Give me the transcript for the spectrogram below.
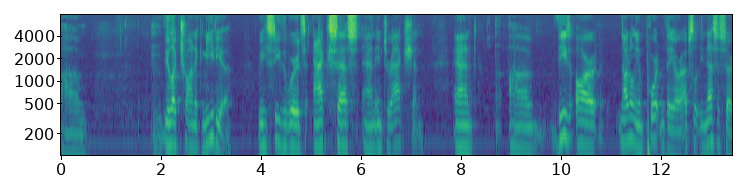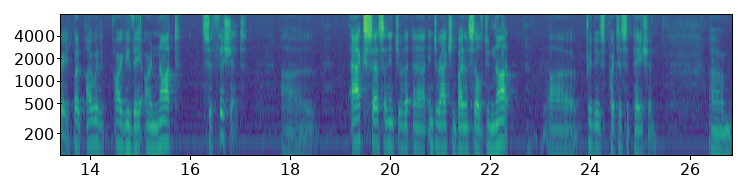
um, the electronic media, we see the words access and interaction. And uh, these are not only important, they are absolutely necessary, but I would argue they are not sufficient. Uh, access and inter uh, interaction by themselves do not uh, produce participation. Um,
